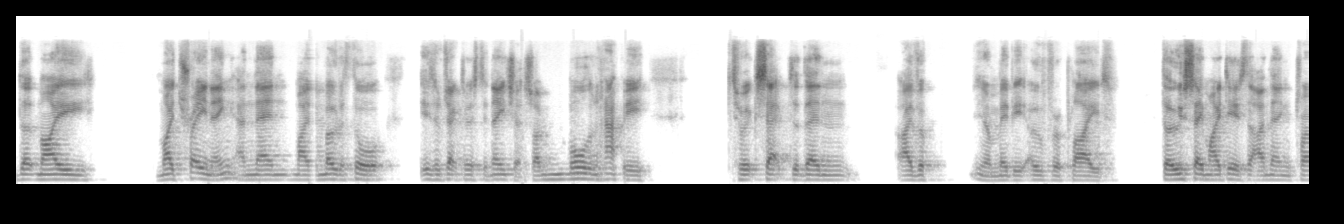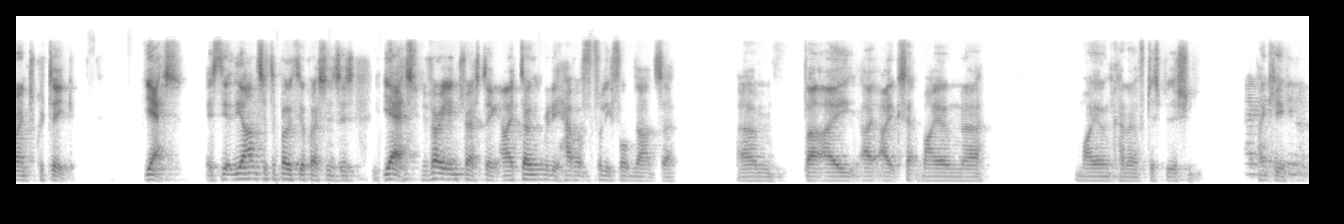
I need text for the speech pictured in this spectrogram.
that my my training and then my mode of thought is objectivist in nature. So I'm more than happy to accept that then I've uh, you know maybe over applied those same ideas that I'm then trying to critique. Yes, it's the, the answer to both your questions is yes, very interesting. I don't really have a fully formed answer. Um, but I, I, I accept my own, uh, my own kind of disposition. Thank you.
